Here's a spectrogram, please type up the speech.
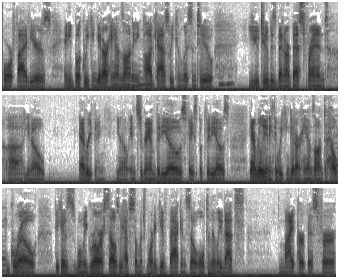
four or five years, any book we can get our hands on, any mm-hmm. podcast we can listen to, mm-hmm. YouTube has been our best friend. Uh, you know, everything, you know, Instagram videos, Facebook videos. Yeah, really anything we can get our hands on to help right. grow because when we grow ourselves, we have so much more to give back. And so ultimately that's my purpose for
